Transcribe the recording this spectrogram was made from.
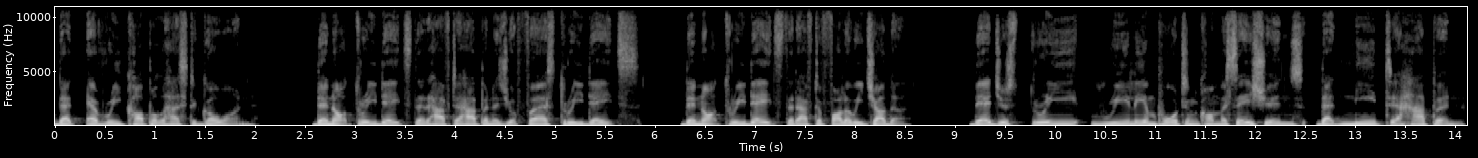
that every couple has to go on. They're not three dates that have to happen as your first three dates. They're not three dates that have to follow each other. They're just three really important conversations that need to happen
